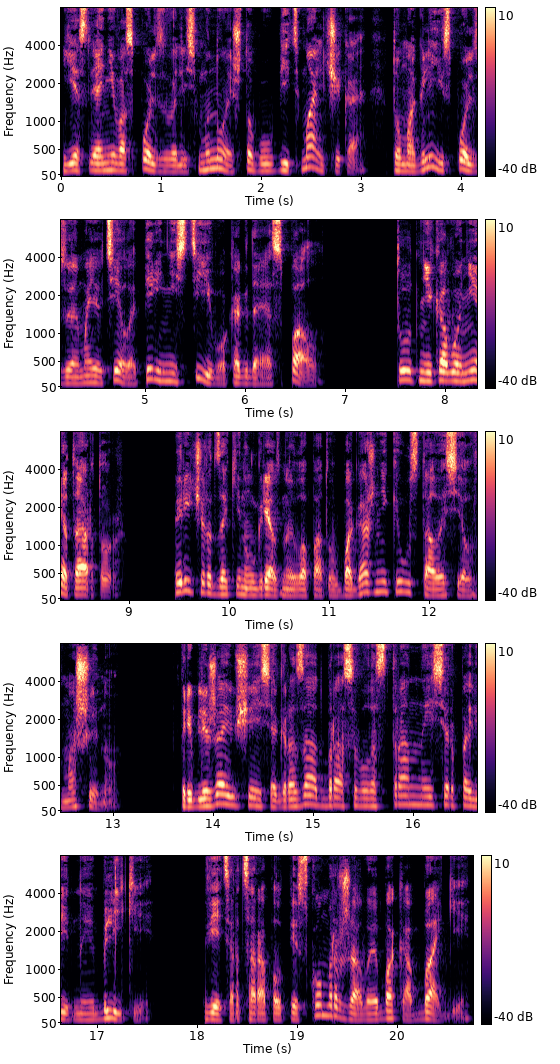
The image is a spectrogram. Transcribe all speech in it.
Если они воспользовались мной, чтобы убить мальчика, то могли, используя мое тело, перенести его, когда я спал. «Тут никого нет, Артур». Ричард закинул грязную лопату в багажник и устало сел в машину. Приближающаяся гроза отбрасывала странные серповидные блики. Ветер царапал песком ржавые бока багги.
